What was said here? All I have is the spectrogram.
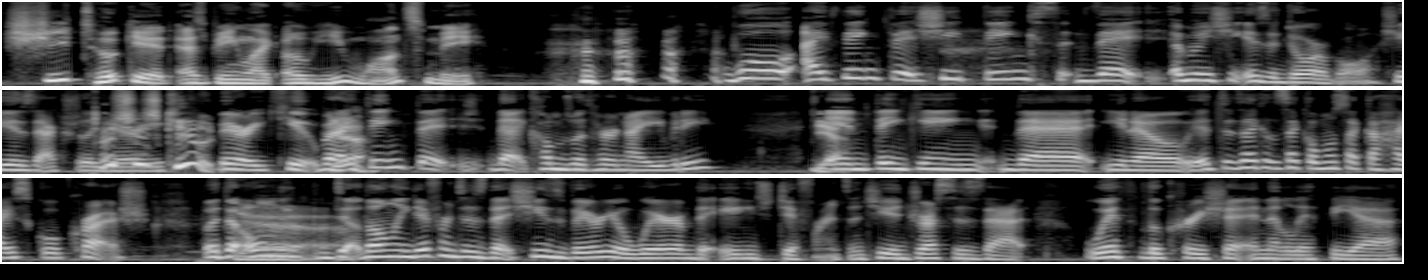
she took it as being like oh he wants me Well, I think that she thinks that I mean she is adorable. She is actually Oh, she's cute. very cute. But Yeah. I think that that comes with her naivety. Yeah. And thinking that you know it's like it's like almost like a high school crush, but the Yeah. only the only difference is that she's very aware of the age difference, and she addresses that with Lucretia and Ilithyia,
